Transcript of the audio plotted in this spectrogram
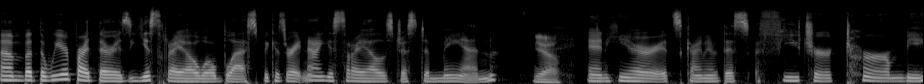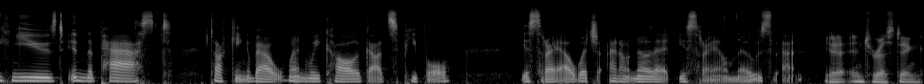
Um, but the weird part there is Yisrael will bless because right now Yisrael is just a man. Yeah. And here it's kind of this future term being used in the past, talking about when we call God's people Yisrael, which I don't know that Yisrael knows that. Yeah, interesting.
